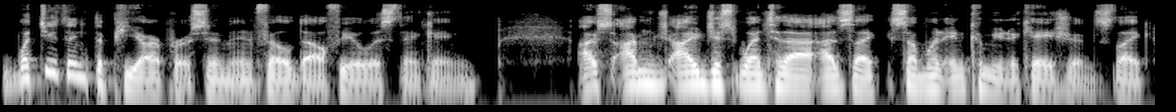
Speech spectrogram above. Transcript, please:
what do you think the pr person in philadelphia was thinking? I, I'm I just went to that as like someone in communications like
